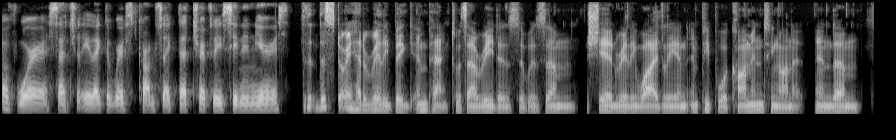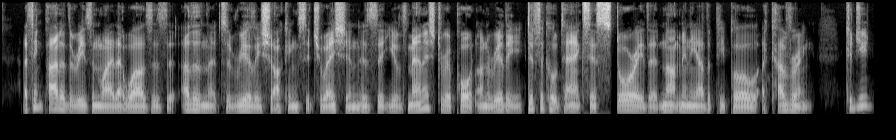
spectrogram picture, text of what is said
of war, essentially, like the worst conflict that Tripoli's seen in years. This story had a really big impact with our readers. It was um, shared really widely, and, and people were commenting on it. And um, I think part of the reason why that was is that, other than that, it's a really shocking situation, is that you've managed to report on a really difficult to access story that not many other people are covering. Could you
